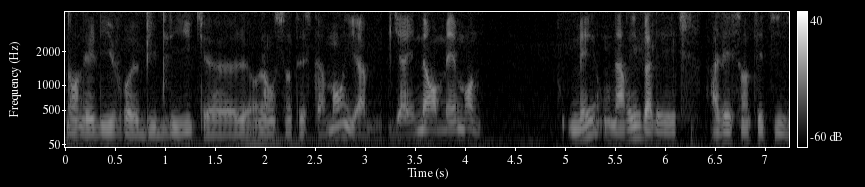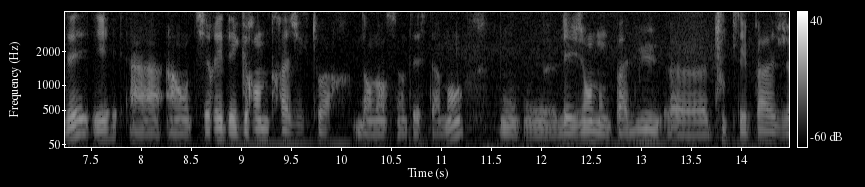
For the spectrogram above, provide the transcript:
dans les livres bibliques, l'Ancien Testament, il y a, y a énormément de mais on arrive à les, à les synthétiser et à, à, en tirer des grandes trajectoires. Dans l'Ancien Testament, les gens n'ont pas lu toutes les pages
